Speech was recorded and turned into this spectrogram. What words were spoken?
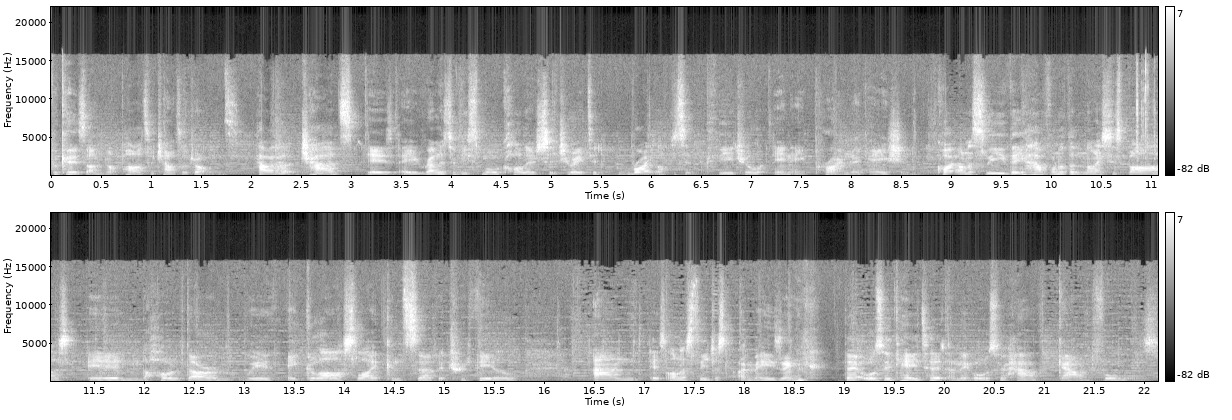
because I'm not part of Chads or Johns. However, Chad's is a relatively small college situated right opposite the cathedral in a prime location. Quite honestly, they have one of the nicest bars in the whole of Durham with a glass-like conservatory feel and it's honestly just amazing. They're also catered and they also have gowned formals.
